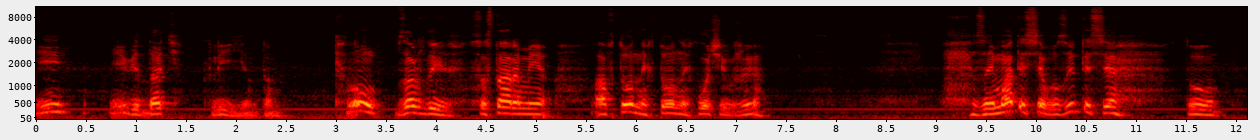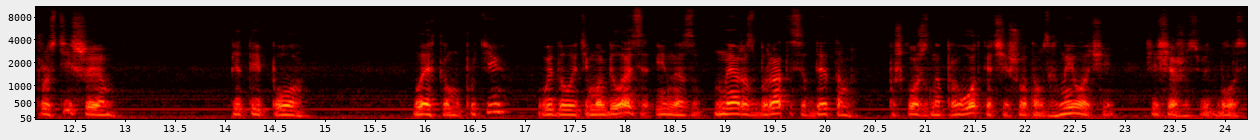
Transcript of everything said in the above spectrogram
і, і віддати клієнтам. Ну, завжди зі старими авто ніхто не хоче вже займатися, возитися, то простіше піти по легкому путі, видалити мобілайзер і не, розбиратися, де там пошкоджена проводка, чи що там згнило, чи, чи ще щось відбулося.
